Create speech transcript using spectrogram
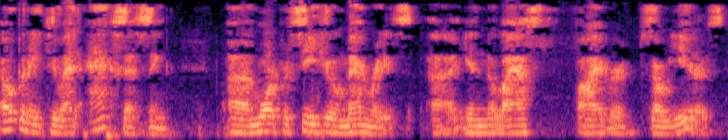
opening to and accessing uh, more procedural memories uh, in the last five or so years.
